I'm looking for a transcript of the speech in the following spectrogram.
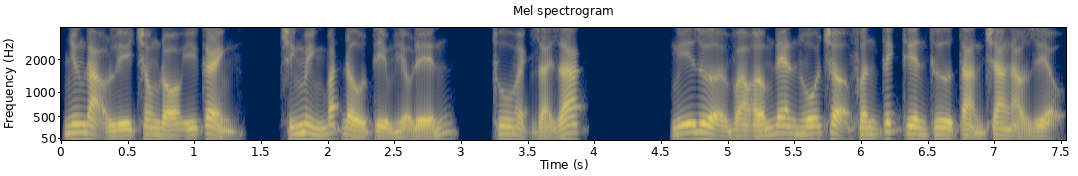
Nhưng đạo lý trong đó ý cảnh, chính mình bắt đầu tìm hiểu đến, thu hoạch giải rác. Nghĩ dựa vào ấm đen hỗ trợ phân tích thiên thư tản trang ảo diệu,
